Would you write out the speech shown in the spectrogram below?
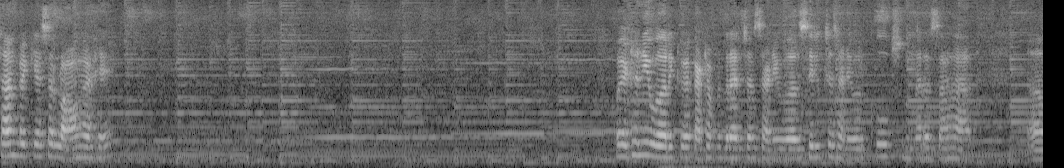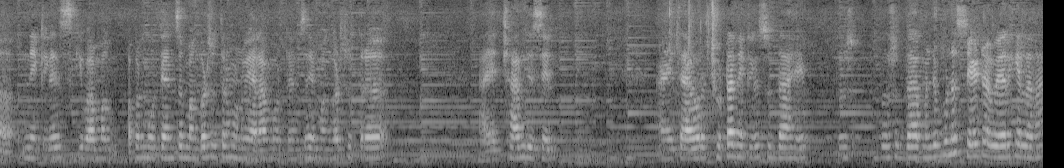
छानपैकी असं लॉंग आहे. पैठणीवर किंवा काठापदराच्या साडीवर सिल्कच्या साडीवर खूप सुंदर असा हा नेकलेस किंवा मग आपण मोत्यांचं मंगळसूत्र म्हणू याला. मोत्यांचं हे मंगळसूत्र आहे छान दिसेल. आणि त्यावर छोटा नेकलेस सुद्धा आहे. तो तो सुद्धा म्हणजे पूर्ण सेट वेअर केला ना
